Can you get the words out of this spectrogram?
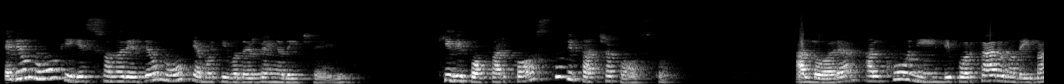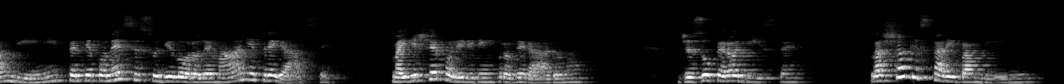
ed eunuchi che si sono resi eunuchi a motivo del regno dei cieli. Chi vi può far posto, vi faccia posto. Allora alcuni gli portarono dei bambini perché ponesse su di loro le mani e pregasse, ma i discepoli li rimproverarono. Gesù però disse, lasciate stare i bambini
